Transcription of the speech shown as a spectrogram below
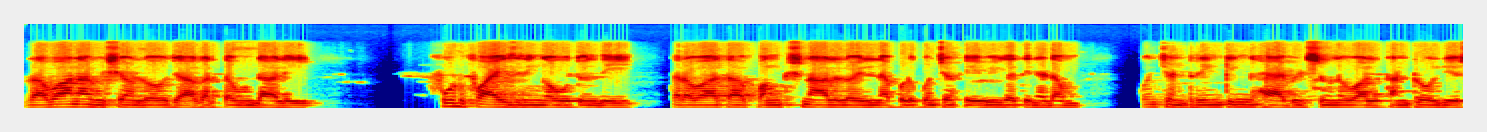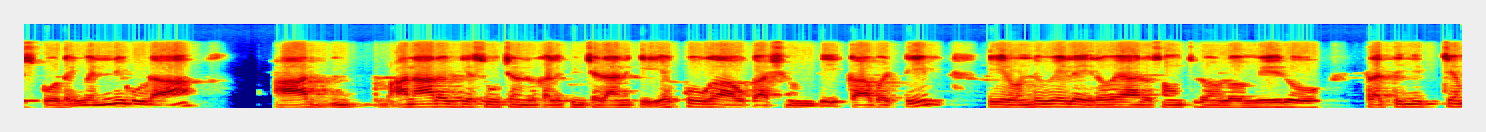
రవాణా విషయంలో జాగ్రత్త ఉండాలి. ఫుడ్ పాయిజనింగ్ అవుతుంది. తర్వాత ఫంక్షనాలలో వెళ్ళినప్పుడు కొంచెం హెవీగా తినడం కొంచెం డ్రింకింగ్ హ్యాబిట్స్ ఉన్న వాళ్ళు కంట్రోల్ చేసుకోవడం ఇవన్నీ కూడా అనారోగ్య సూచనలు కల్పించడానికి ఎక్కువగా అవకాశం ఉంది. కాబట్టి ఈ రెండు వేల ఇరవై ఆరు సంవత్సరంలో మీరు ప్రతినిత్యం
